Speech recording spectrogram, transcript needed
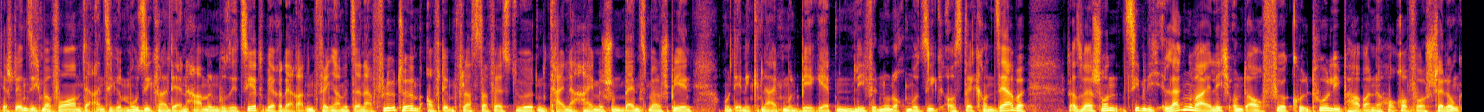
Ja, stellen Sie sich mal vor, der einzige Musiker, der in Hameln musiziert, wäre der Rattenfänger mit seiner Flöte. Auf dem Pflasterfest würden keine heimischen Bands mehr spielen und in den Kneipen und Biergärten liefe nur noch Musik aus der Konserve. Das wäre schon ziemlich langweilig und auch für Kulturliebhaber eine Horrorvorstellung.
